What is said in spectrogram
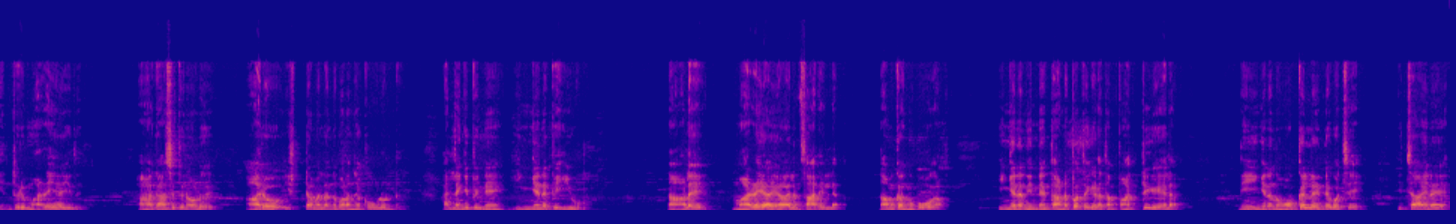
എന്തൊരു മഴയാ ഇത്. ആകാശത്തിനോട് ആരോ ഇഷ്ടമല്ലെന്ന് പറഞ്ഞ കോളുണ്ട്. അല്ലെങ്കിൽ പിന്നെ ഇങ്ങനെ പെയ്യുമോ നാളെ മഴയായാലും സാരില്ല നമുക്കങ്ങ് പോകാം. ഇങ്ങനെ നിന്നെ തണുപ്പത്ത് കിടത്താൻ പറ്റുകയില്ല നീ ഇങ്ങനെ നോക്കല്ല എന്റെ കൊച്ചേ. ഇച്ചായനെ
